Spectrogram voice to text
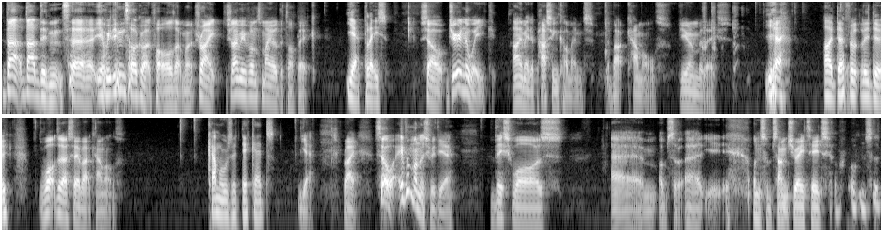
that that didn't. Uh, yeah, we didn't talk about potholes that much. Right? Should I move on to my other topic? Yeah, please. So during the week, I made a passing comment about camels. Do you remember this? Yeah, I definitely do. What did I say about camels? Camels are dickheads. Yeah, right. So if I'm honest with you, this was um, uh, unsubstantiated. Unsub-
